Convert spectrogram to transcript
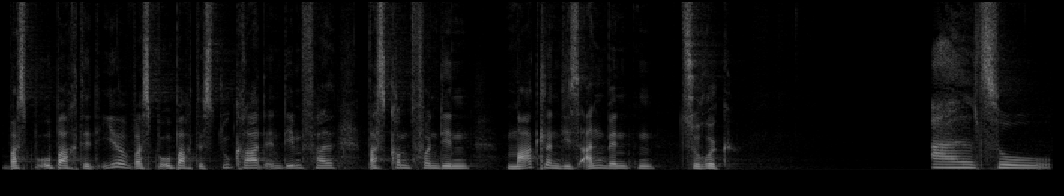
Was beobachtet ihr? Was beobachtest du gerade in dem Fall? Was kommt von den Maklern, die es anwenden, zurück? Also,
